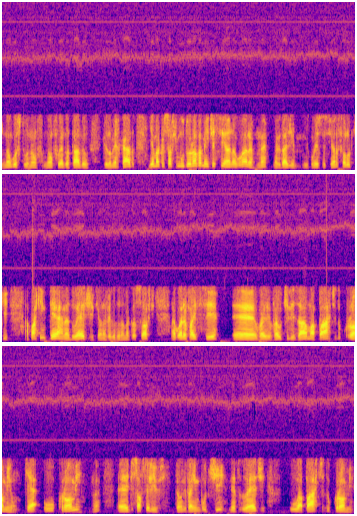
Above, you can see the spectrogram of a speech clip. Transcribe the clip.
não gostou, não, não foi adotado pelo mercado, e a Microsoft mudou novamente esse ano agora, né? Na verdade, no começo desse ano, falou que a parte interna do Edge, que é o navegador da Microsoft, agora vai ser, é, vai, vai utilizar uma parte do Chromium, que é o Chrome né, é, de software livre. Então ele vai embutir dentro do Edge o- a parte do Chrome,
